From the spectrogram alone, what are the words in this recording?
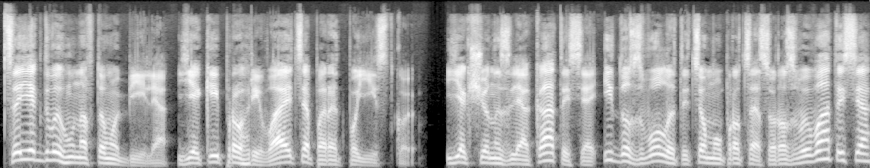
Це як двигун автомобіля, який прогрівається перед поїздкою. Якщо не злякатися і дозволити цьому процесу розвиватися,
